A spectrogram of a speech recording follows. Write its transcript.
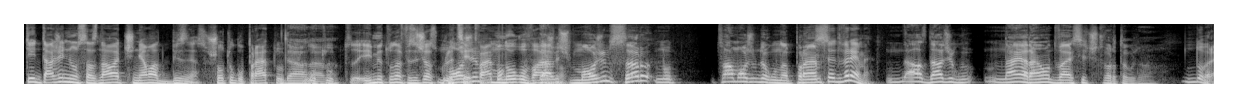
те даже не осъзнават, че нямат бизнес, защото го правят от, Да, да, от, да. от, името на физическо лице. Това е много важно. Да, виж, можем, сър, но това можем да го направим. След време. Аз даже го най-рано 24-та година. Добре.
